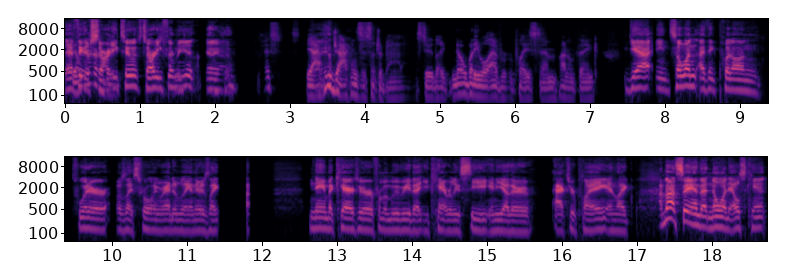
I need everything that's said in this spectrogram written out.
I think they're starting they- to, starting starting filming it. to? Yeah, yeah. Nice. Yeah. Hugh Jackman's is such a badass dude. Like nobody will ever replace him. I don't think. Yeah, I mean, someone I think put on Twitter. I was like scrolling randomly, and there's like name a character from a movie that you can't really see any other actor playing. And like, I'm not saying that no one else can't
